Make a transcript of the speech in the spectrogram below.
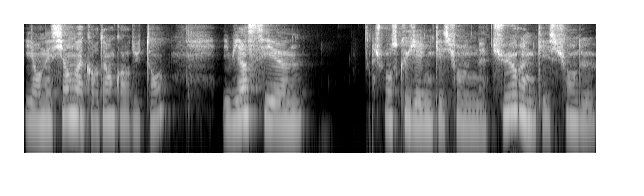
et en essayant de m'accorder encore du temps. Eh bien, c'est, euh, je pense qu'il y a une question de nature, une question de,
